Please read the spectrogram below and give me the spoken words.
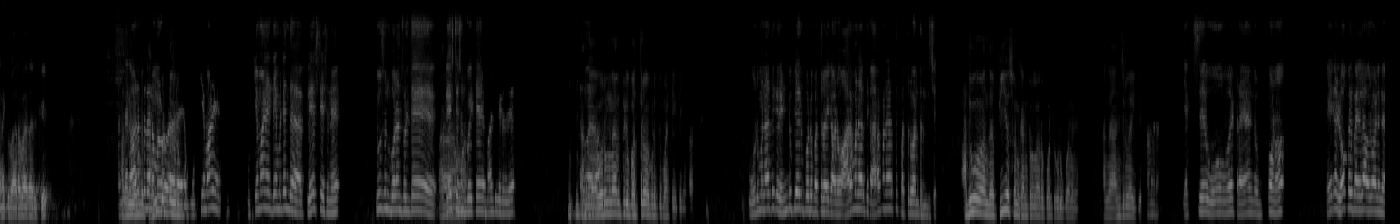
எனக்கு வேற வேற இருக்கு. அந்த காலத்துல நம்மளோட. முக்கியமான முக்கியமான என்டர்டைன்மெண்ட் இந்த பிளே ஸ்டேஷனு டியூஷன் போறேன்னு சொல்லிட்டு பிளே. ஸ்டேஷன் போயிட்டு மாட்டிக்கிறது அந்த ஒரு மணி நேரத்துக்கு பத்து ரூபா கொடுத்து மாட்டிக்கிட்டீங்களா? ஒரு மணி நேரத்துக்கு ரெண்டு பேர் போட்டு பத்து ரூபாய்க்கு ஆடும் அரை மணி நேரத்துக்கு அரை மணி நேரத்துக்கு பத்து ரூபான்னு இருந்துச்சு. அதுவும் அந்த பிஎஸ் ஒன் கண்ட்ரோலரை போட்டு கொடுப்பானுங்க. அந்த அஞ்சு ரூபாய்க்கு. எக்ஸ் ஓவர் ட்ரையாங்கிள் முக்கோணம். ஏன்னா லோக்கல் பையெல்லாம் வருவானுங்க.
